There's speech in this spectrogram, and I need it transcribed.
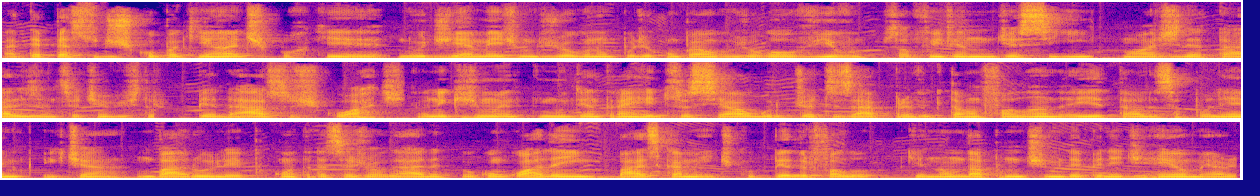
até peço desculpa aqui antes, porque no dia mesmo do jogo eu não pude acompanhar o jogo ao vivo, só fui vendo no dia seguinte maiores detalhes, antes eu tinha visto pedaços, cortes. Eu nem quis muito, entrar em rede social, grupo de WhatsApp, pra ver o que estavam falando aí e tal, dessa polêmica, e que tinha um barulho aí por conta dessa jogada. Eu concordo em basicamente o que o Pedro falou, que não dá pra um time depender de Hail Mary,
